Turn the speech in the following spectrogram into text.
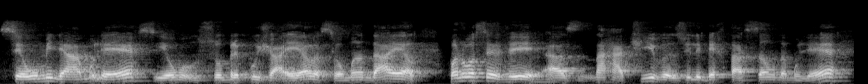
se eu humilhar a mulher, se eu sobrepujar ela, se eu mandar ela. Quando você vê as narrativas de libertação da mulher,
